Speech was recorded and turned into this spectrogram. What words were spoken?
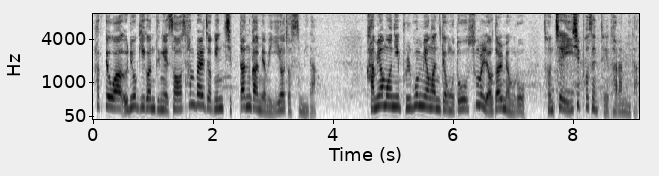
학교와 의료기관 등에서 산발적인 집단 감염이 이어졌습니다. 감염원이 불분명한 경우도 28명으로 전체의 20%에 달합니다.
